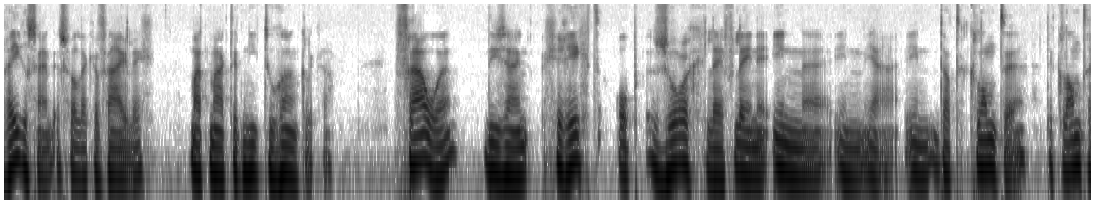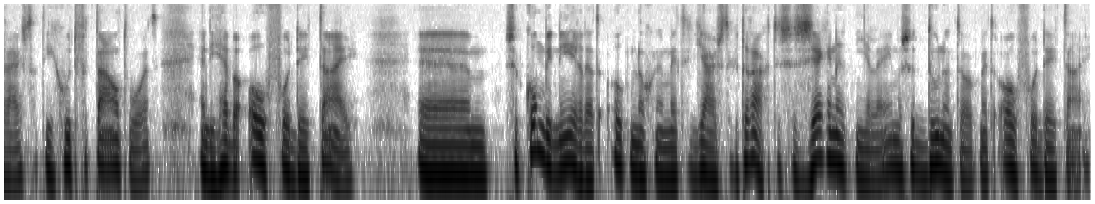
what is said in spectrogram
regels zijn, dat is wel lekker veilig. Maar het maakt het niet toegankelijker. Vrouwen, die zijn gericht op zorg verlenen in, eh, in, ja, in dat de klanten, de klantreis, dat die goed vertaald wordt. En die hebben oog voor detail. Ehm, ze combineren dat ook nog met het juiste gedrag. Dus ze zeggen het niet alleen, maar ze doen het ook met oog voor detail.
